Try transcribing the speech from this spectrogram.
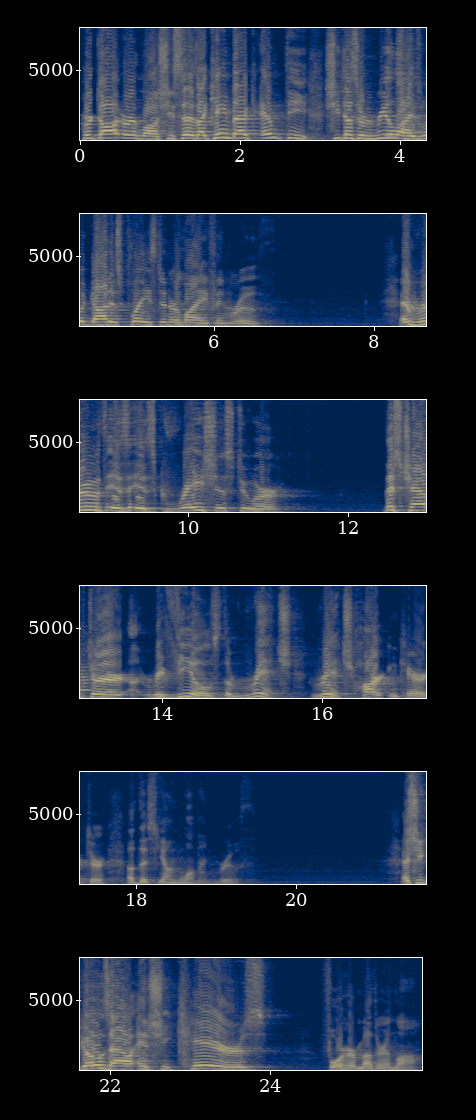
her daughter in law, she says, I came back empty. She doesn't realize what God has placed in her life in Ruth. And Ruth is, is gracious to her. This chapter uh, reveals the rich, rich heart and character of this young woman, Ruth. As she goes out and she cares for her mother in law.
